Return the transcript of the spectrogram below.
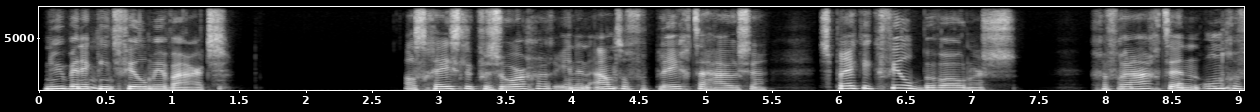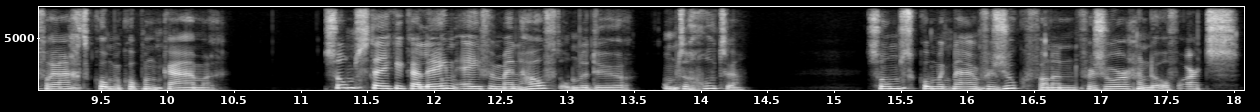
Nu ben ik niet veel meer waard. Als geestelijk verzorger in een aantal verpleegtehuizen spreek ik veel bewoners. Gevraagd en ongevraagd kom ik op een kamer. Soms steek ik alleen even mijn hoofd om de deur om te groeten. Soms kom ik naar een verzoek van een verzorgende of arts.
